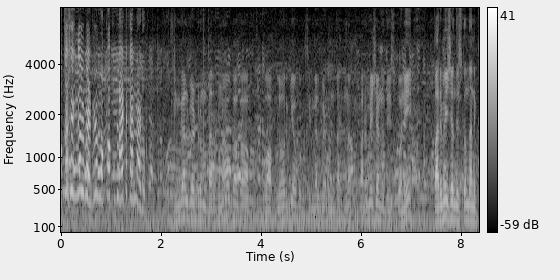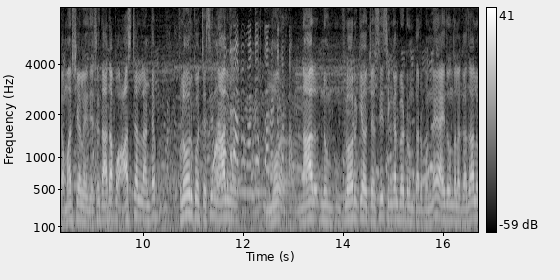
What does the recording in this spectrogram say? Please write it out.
ఒక సింగిల్ బెడ్రూమ్ ఒక్కొక్క ప్లాట్ కన్నాడు సింగిల్ బెడ్రూమ్ తరఫున ఒక్కొక్క ఫ్లోర్కి ఒక్కొక్క సింగిల్ బెడ్రూమ్ తరఫున పర్మిషన్ తీసుకొని పర్మిషన్ తీసుకొని దాన్ని కమర్షియల్గా చేసి దాదాపు హాస్టల్ అంటే ఫ్లోర్కి వచ్చేసి నాలుగు నాలుగు ఫ్లోర్కి వచ్చేసి సింగిల్ బెడ్రూమ్ తరపునే ఐదు వందల గజాలు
